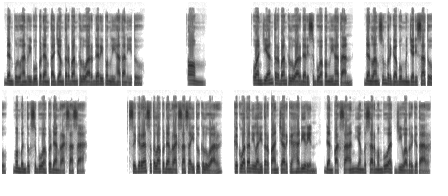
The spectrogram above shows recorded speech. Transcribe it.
dan puluhan ribu pedang tajam terbang keluar dari penglihatan itu. Om! Wan Jian terbang keluar dari sebuah penglihatan, dan langsung bergabung menjadi satu, membentuk sebuah pedang raksasa. Segera setelah pedang raksasa itu keluar, kekuatan ilahi terpancar ke hadirin, dan paksaan yang besar membuat jiwa bergetar.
